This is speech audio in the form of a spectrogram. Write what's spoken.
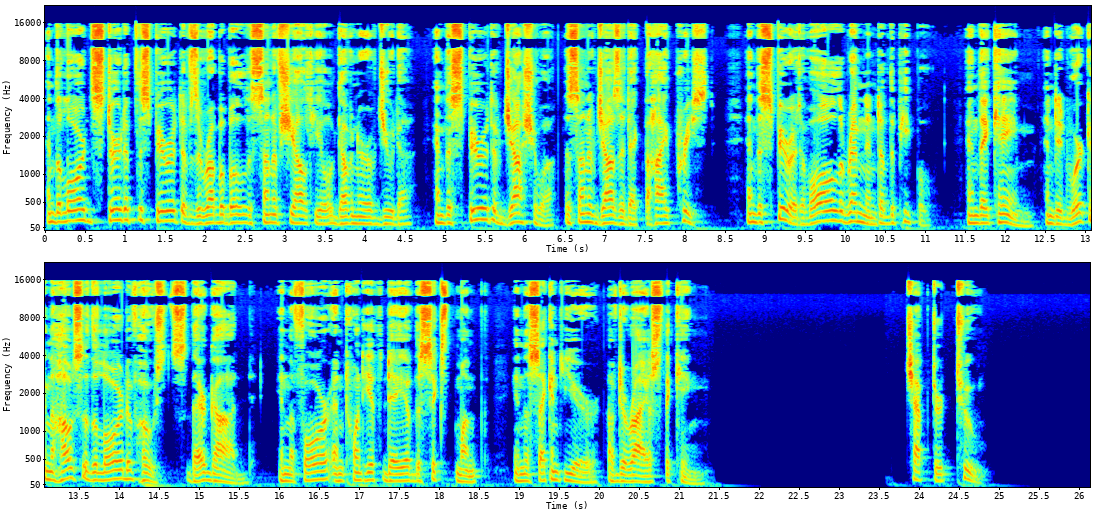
And the Lord stirred up the spirit of Zerubbabel the son of Shealtiel, governor of Judah, and the spirit of Joshua the son of Josedech the high priest, and the spirit of all the remnant of the people. And they came, and did work in the house of the Lord of hosts, their God, in the four and twentieth day of the sixth month, in the second year of Darius the king. Chapter 2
